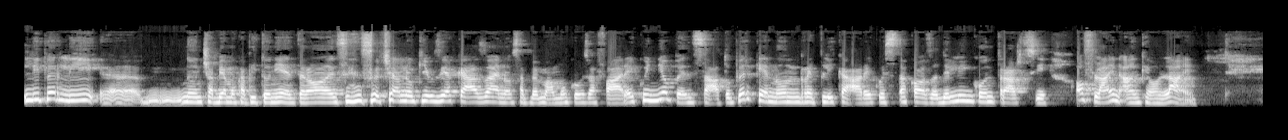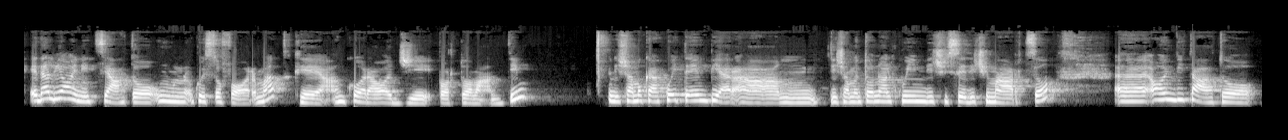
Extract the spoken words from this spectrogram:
Lì per lì eh, non ci abbiamo capito niente, no? nel senso ci hanno chiusi a casa e non sapevamo cosa fare. Quindi ho pensato perché non replicare questa cosa dell'incontrarsi offline anche online. E da lì ho iniziato un, questo format che ancora oggi porto avanti. Diciamo che a quei tempi era mm, diciamo intorno al 15-16 marzo. Eh, ho invitato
